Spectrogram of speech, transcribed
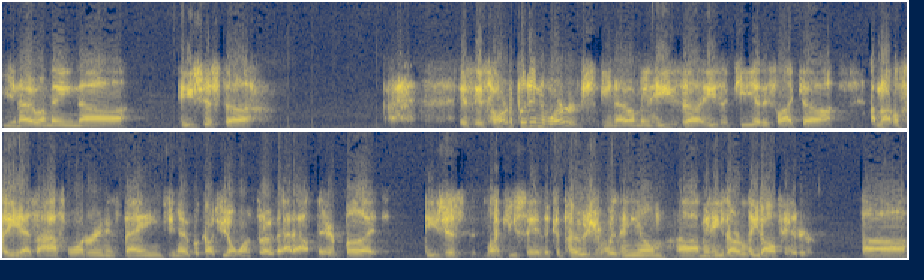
You know, I mean, uh, he's just. Uh, it's, it's hard to put into words. You know, I mean, he's uh, he's a kid. It's like uh, I'm not gonna say he has ice water in his veins, you know, because you don't want to throw that out there. But he's just like you said, the composure with him. Uh, I mean, he's our leadoff hitter. Uh,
